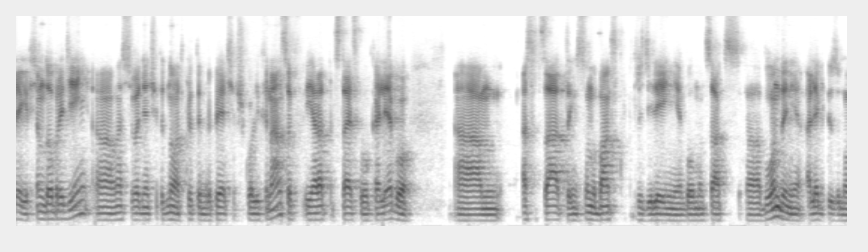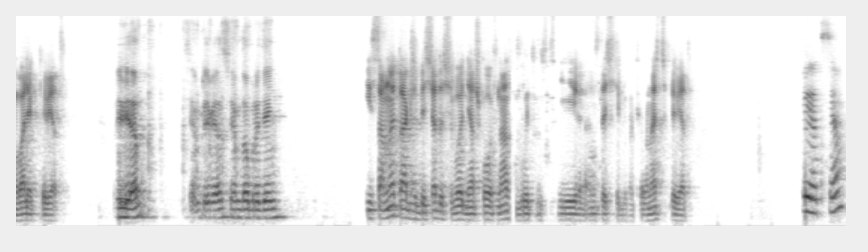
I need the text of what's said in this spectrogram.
Коллеги, всем добрый день. А, у нас сегодня очередное открытое мероприятие в школе финансов. И я рад представить своего коллегу, ассоциата инвестиционного банковского подразделения Goldman Sachs а, в Лондоне, Олег Безумов. Олег, привет. Привет. Всем привет, всем добрый день. И со мной также беседу сегодня от школы финансов будет вести Анастасия Григорьева. Настя, привет. Привет всем.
